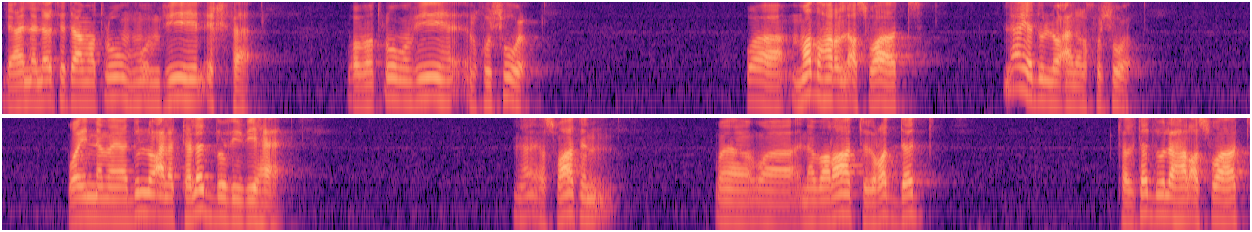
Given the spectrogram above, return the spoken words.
لأن الاعتداء مطلوب فيه الإخفاء ومطلوب فيه الخشوع. ومظهر الأصوات لا يدل على الخشوع وإنما يدل على التلذذ بها. أصوات ونبرات تردد تلتذ لها الأصوات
